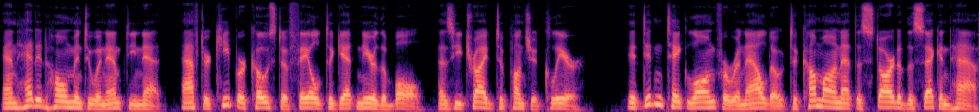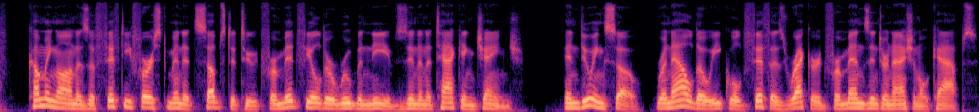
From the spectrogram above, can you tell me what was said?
and headed home into an empty net after keeper Costa failed to get near the ball as he tried to punch it clear. It didn't take long for Ronaldo to come on at the start of the second half, coming on as a 51st minute substitute for midfielder Ruben Neves in an attacking change. In doing so, Ronaldo equaled FIFA's record for men's international caps.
